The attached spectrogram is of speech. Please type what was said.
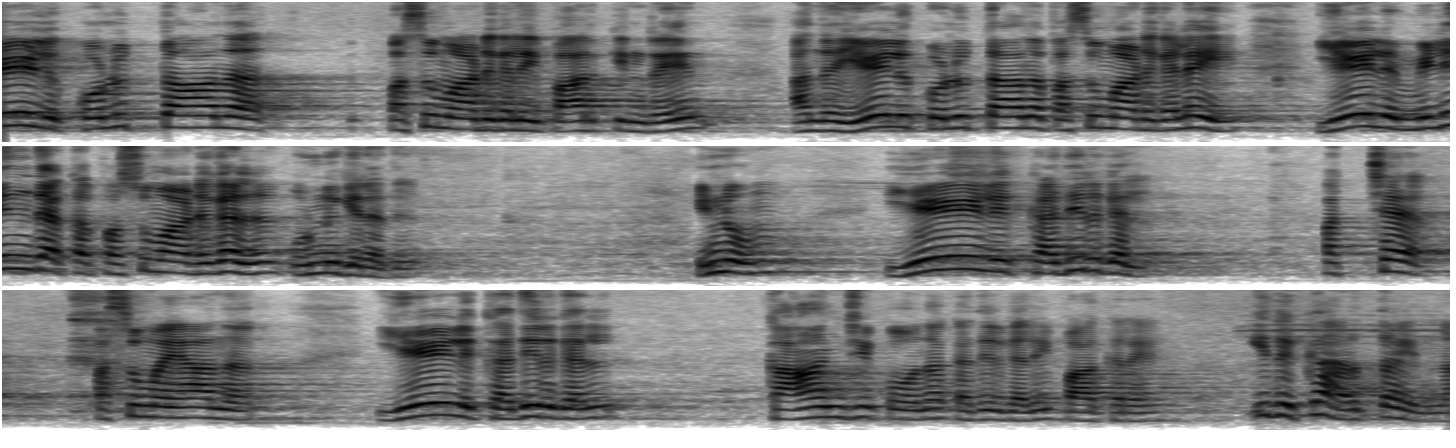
ஏழு கொழுத்தான பசுமாடுகளை பார்க்கின்றேன். அந்த ஏழு கொழுத்தான பசுமாடுகளை ஏழு மிளிந்த க பசுமாடுகள் உண்ணுகிறது. இன்னும் ஏழு கதிர்கள் பச்சை பசுமையான ஏழு கதிர்கள் காஞ்சி போன கதிர்களை பார்க்குறேன். இதுக்கு அர்த்தம் என்ன?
